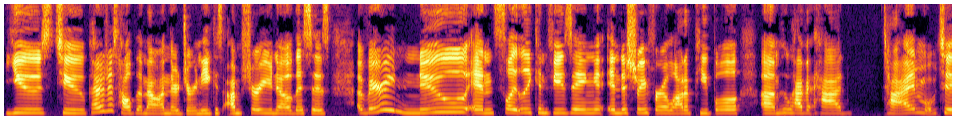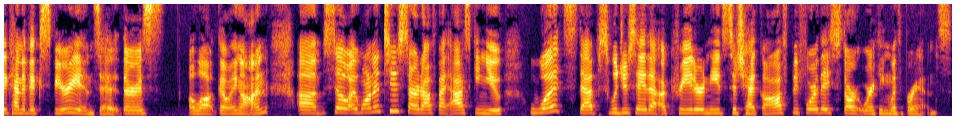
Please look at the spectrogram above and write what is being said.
use to kind of just help them out on their journey because i'm sure you know this is a very new and slightly confusing industry for a lot of people um, who haven't had time to kind of experience it. There's a lot going on. Um, so I wanted to start off by asking you what steps would you say that a creator needs to check off before they start working with brands?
